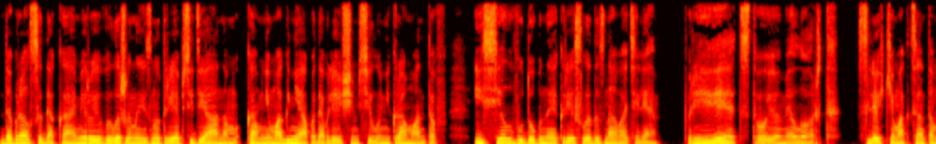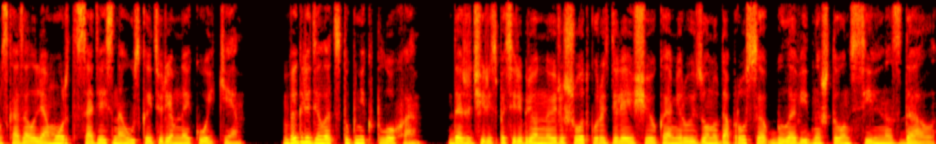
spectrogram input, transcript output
Добрался до камеры, выложенной изнутри обсидианом, камнем огня, подавляющим силу некромантов, и сел в удобное кресло дознавателя. «Приветствую, милорд», — с легким акцентом сказал Ляморт, садясь на узкой тюремной койке. Выглядел отступник плохо. Даже через посеребренную решетку, разделяющую камеру и зону допроса, было видно, что он сильно сдал.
